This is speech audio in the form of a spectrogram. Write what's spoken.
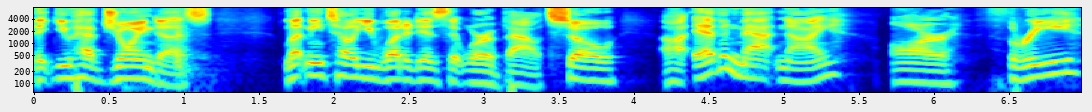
that you have joined us, let me tell you what it is that we're about. So, uh, Evan, Matt, and I are three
